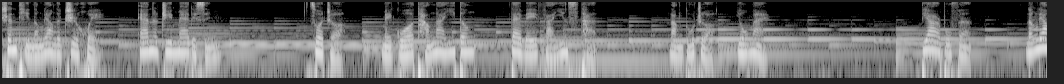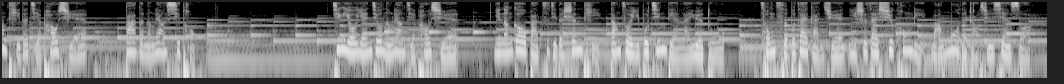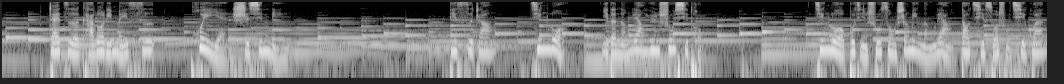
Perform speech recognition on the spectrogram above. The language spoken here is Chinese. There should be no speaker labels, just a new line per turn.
身体能量的智慧，Energy Medicine。作者：美国唐纳伊登、戴维法因斯坦。朗读者：优麦。第二部分：能量体的解剖学，八个能量系统。经由研究能量解剖学，你能够把自己的身体当做一部经典来阅读。从此不再感觉你是在虚空里盲目的找寻线索。摘自卡洛琳·梅斯，《慧眼识心灵》。第四章，经络，你的能量运输系统。经络不仅输送生命能量到其所属器官，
